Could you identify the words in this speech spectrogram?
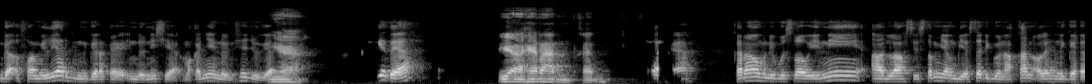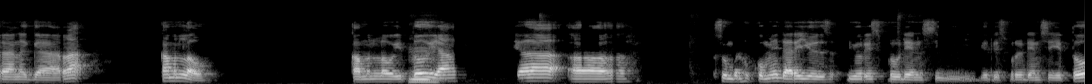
nggak familiar di negara kayak Indonesia. Makanya Indonesia juga ya, gitu ya. Ya heran kan. karena omnibus law ini adalah sistem yang biasa digunakan oleh negara-negara common law. Common law itu Hmm. yang ya eh, sumber hukumnya dari jurisprudensi. Jurisprudensi itu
